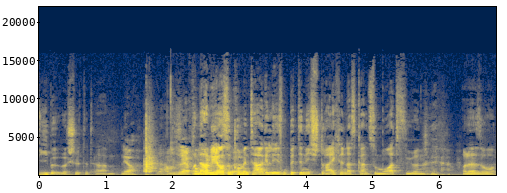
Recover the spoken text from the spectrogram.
Liebe überschüttet haben. ja. Da haben sie ja Und da habe ich auch so einen Kommentar gelesen, bitte nicht streicheln, das kann zu Mord führen. Oder so.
